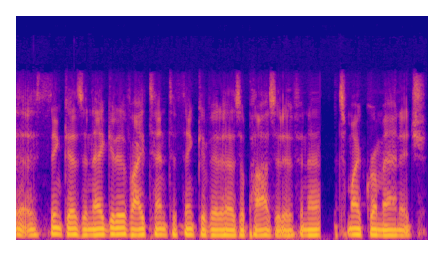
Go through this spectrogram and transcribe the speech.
uh, think as a negative. I tend to think of it as a positive, and that's micromanage.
